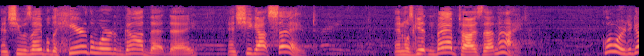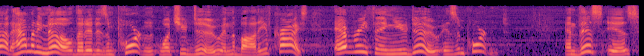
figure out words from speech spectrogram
and she was able to hear the Word of God that day, and she got saved and was getting baptized that night. Glory to God. How many know that it is important what you do in the body of Christ? Everything you do is important. And this is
